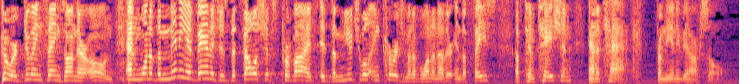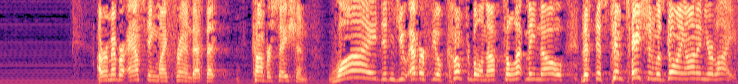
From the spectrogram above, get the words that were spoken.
who are doing things on their own. And one of the many advantages that fellowships provides is the mutual encouragement of one another in the face of temptation and attack from the enemy of our soul. I remember asking my friend at that conversation, why didn't you ever feel comfortable enough to let me know that this temptation was going on in your life?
